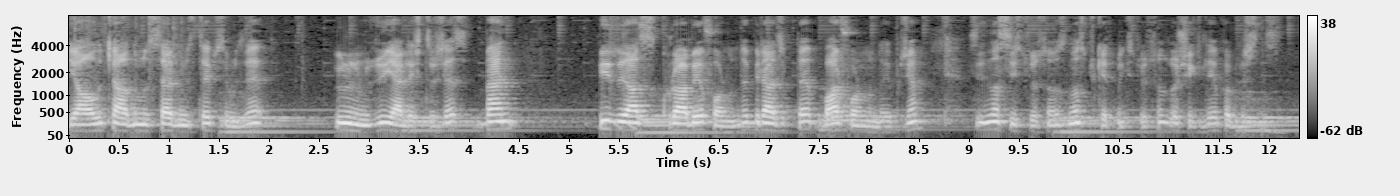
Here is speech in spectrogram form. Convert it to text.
yağlı kağıdımızı serdiğimiz tepsimize ürünümüzü yerleştireceğiz. Ben biraz kurabiye formunda birazcık da bar formunda yapacağım. Siz nasıl istiyorsanız, nasıl tüketmek istiyorsanız o şekilde yapabilirsiniz.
